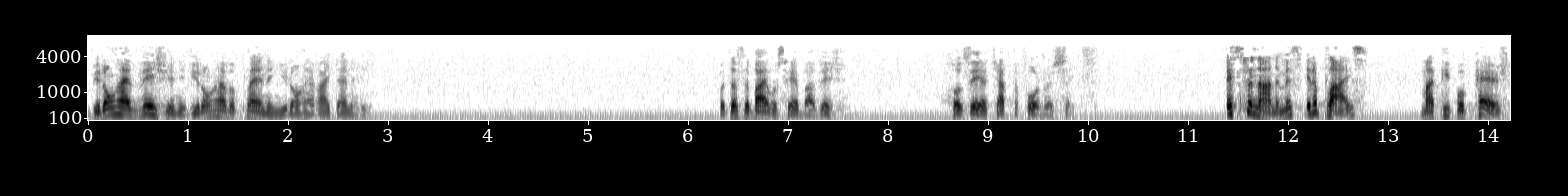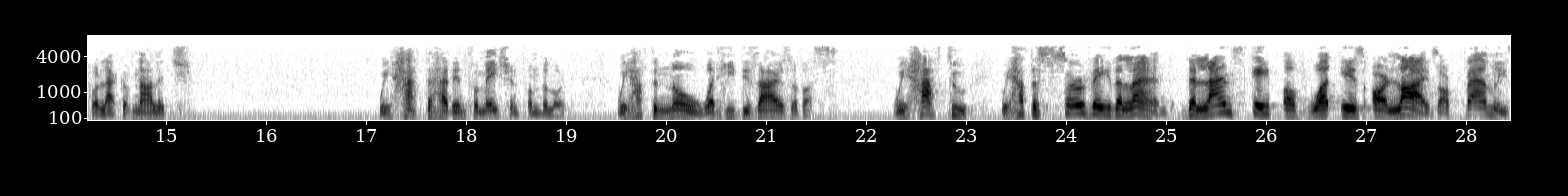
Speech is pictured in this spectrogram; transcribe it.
If you don't have vision, if you don't have a plan, then you don't have identity. What does the Bible say about vision? Hosea chapter 4, verse 6. It's synonymous, it applies. My people perish for lack of knowledge. We have to have information from the Lord. We have to know what He desires of us. We have to, we have to survey the land, the landscape of what is our lives, our families,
